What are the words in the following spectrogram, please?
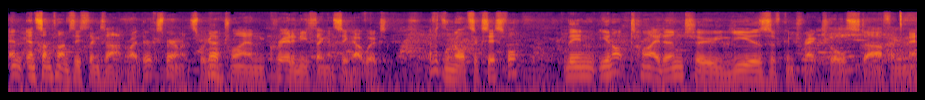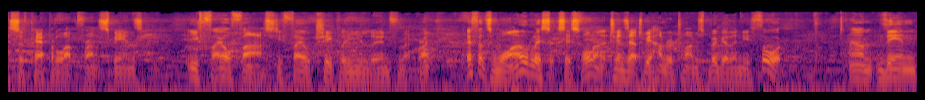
and, and sometimes these things aren't, right? They're experiments. We're yeah. going to try and create a new thing and see how it works. If it's not successful, then you're not tied into years of contractual stuff and massive capital upfront spends. You fail fast, you fail cheaply, you learn from it, right? If it's wildly successful and it turns out to be 100 times bigger than you thought, um, then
